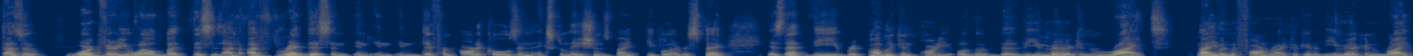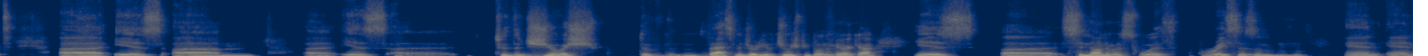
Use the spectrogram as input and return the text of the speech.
doesn't work very well. But this is I've I've read this in in in, in different articles and explanations by people I respect. Is that the Republican Party or the the, the American right, not even the far right, okay, but the American right uh, is um, uh, is uh, to the Jewish the vast majority of Jewish people in America is uh, synonymous with racism Mhm. and and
